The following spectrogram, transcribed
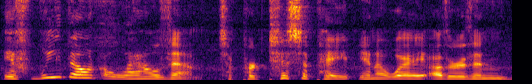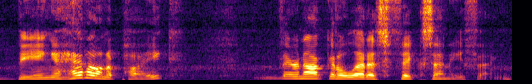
If we don't allow them to participate in a way other than being a head on a pike, they're not going to let us fix anything.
